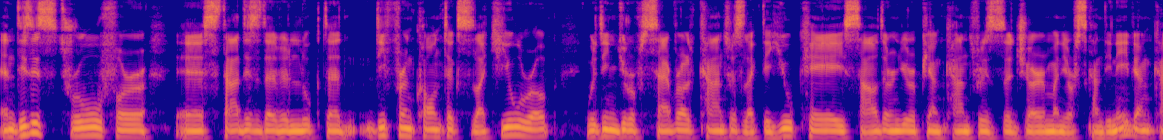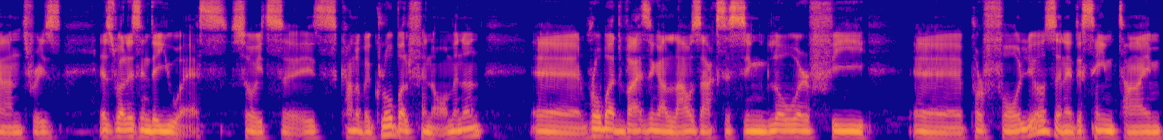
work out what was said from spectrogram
And this is true for uh, studies that have looked at different contexts like Europe, within Europe, several countries like the UK, Southern European countries, uh, Germany, or Scandinavian countries, as well as in the US. So it's, uh, it's kind of a global phenomenon. Uh, robo advising allows accessing lower fee uh, portfolios and at the same time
